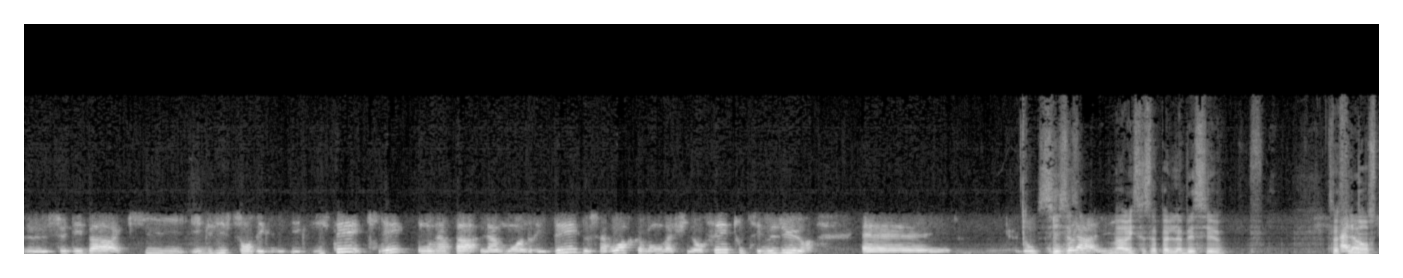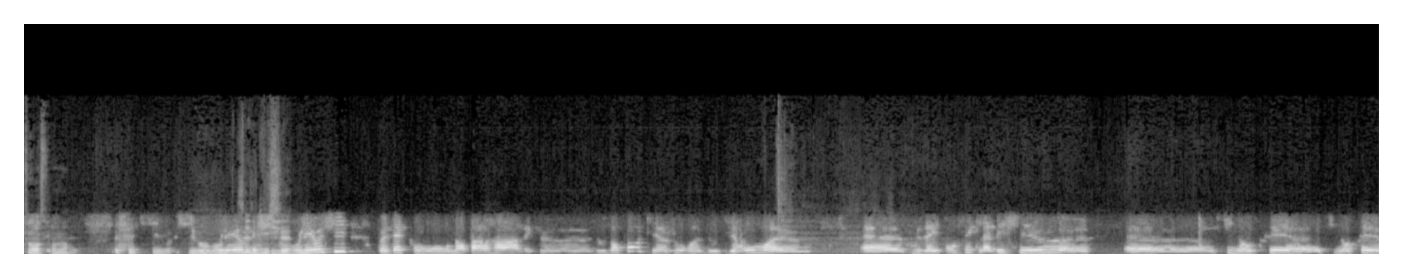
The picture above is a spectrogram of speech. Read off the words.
ce débat qui existe sans exister, qui est on n'a pas la moindre idée de savoir comment on va financer toutes ces mesures. Donc, voilà. Marie, ça s'appelle la BCE. Ça finance tout en ce moment. Si, vous voulez, si vous voulez aussi, peut-être qu'on en parlera avec euh, nos enfants qui un jour euh, nous diront euh, vous avez pensé que la BCE financerait, financerait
